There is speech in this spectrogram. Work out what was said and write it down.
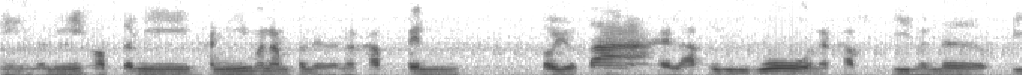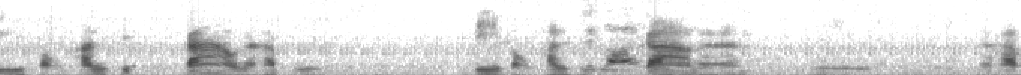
นี่วันนี้ออฟจะมีคันนี้มานำเสนอนะครับเป็น Toyota Hilux Revo นะครับ p r u n n e r ปี 2019 นะครับอืมปี 2019 นะนะครับ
